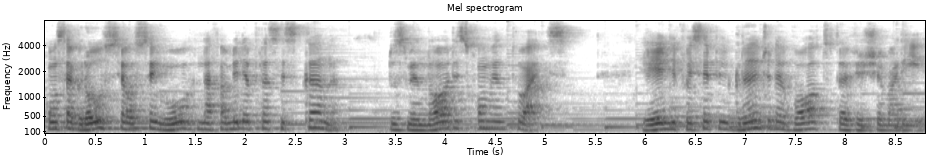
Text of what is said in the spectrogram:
Consagrou-se ao Senhor na família franciscana dos menores conventuais. Ele foi sempre grande devoto da Virgem Maria.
